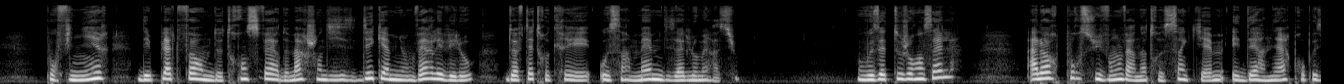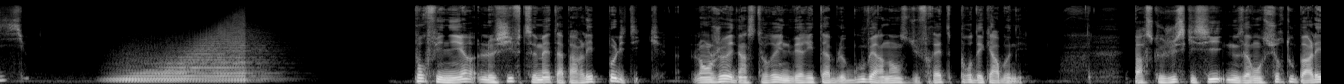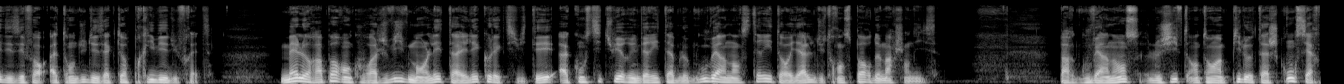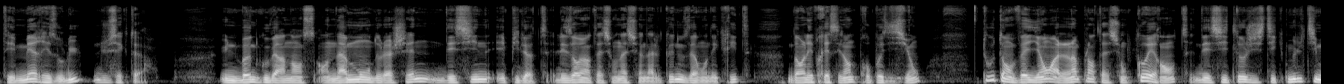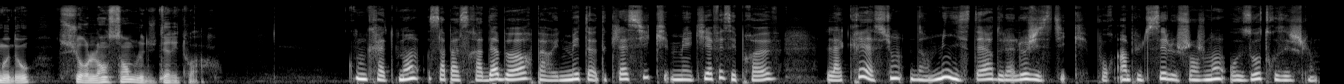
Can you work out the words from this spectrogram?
Pour finir, des plateformes de transfert de marchandises des camions vers les vélos doivent être créées au sein même des agglomérations. Vous êtes toujours en selle Alors poursuivons vers notre cinquième et dernière proposition. Pour finir, le shift se met à parler politique. L'enjeu est d'instaurer une véritable gouvernance du fret pour décarboner. Parce que jusqu'ici, nous avons surtout parlé des efforts attendus des acteurs privés du fret. Mais le rapport encourage vivement l'État et les collectivités à constituer une véritable gouvernance territoriale du transport de marchandises. Par gouvernance, le Shift entend un pilotage concerté mais résolu du secteur. Une bonne gouvernance en amont de la chaîne dessine et pilote les orientations nationales que nous avons décrites dans les précédentes propositions, tout en veillant à l'implantation cohérente des sites logistiques multimodaux sur l'ensemble du territoire. Concrètement, ça passera d'abord par une méthode classique mais qui a fait ses preuves, la création d'un ministère de la logistique pour impulser le changement aux autres échelons.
